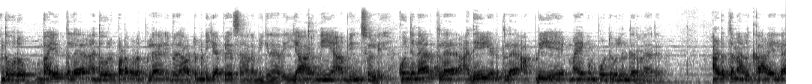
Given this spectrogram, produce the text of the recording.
அந்த ஒரு பயத்தில் அந்த ஒரு படபடப்பில் இவர் ஆட்டோமேட்டிக்காக பேச ஆரம்பிக்கிறாரு. யார் நீ? அப்படின்னு சொல்லி. கொஞ்ச நேரத்தில் அதே இடத்துல அப்படியே மயக்கம் போட்டு விழுந்துடுறாரு. அடுத்த நாள் காலையில்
